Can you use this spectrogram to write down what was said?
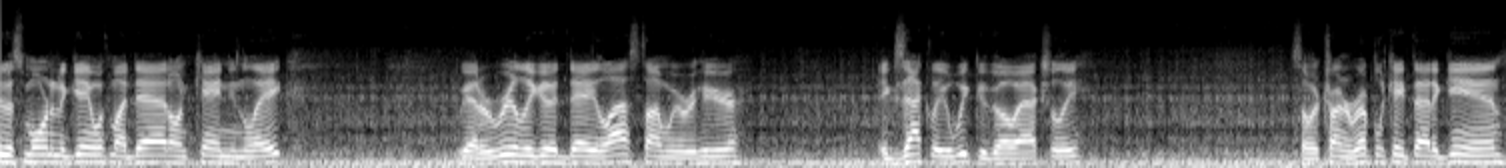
Here this morning again with my dad on Canyon Lake. We had a really good day last time we were here, exactly a week ago actually. So we're trying to replicate that again.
